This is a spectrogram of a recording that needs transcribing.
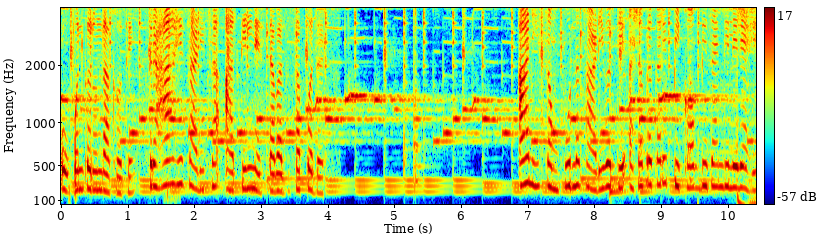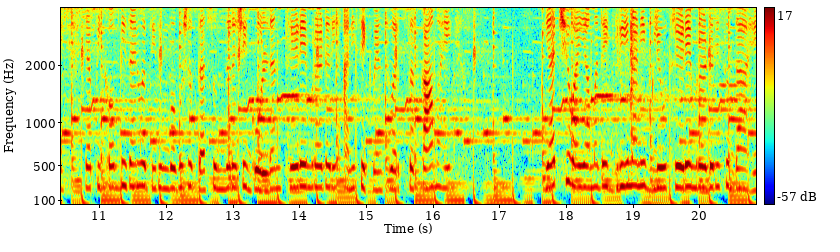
ओपन करून दाखवते. तर हा आहे साडीचा आतील नेसत्या बाजूचा पदर. आणि संपूर्ण साडीवरती अशा प्रकारे पिकॉक डिझाईन दिलेली आहे. या पिकॉक डिझाईनवरती तुम्ही बघू शकता सुंदर अशी गोल्डन थ्रेड एम्ब्रॉयडरी आणि सिक्वेन्स वर्कचं काम आहे. याचशिवाय यामध्ये ग्रीन आणि ब्ल्यू थ्रेड एम्ब्रॉयडरी सुद्धा आहे.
